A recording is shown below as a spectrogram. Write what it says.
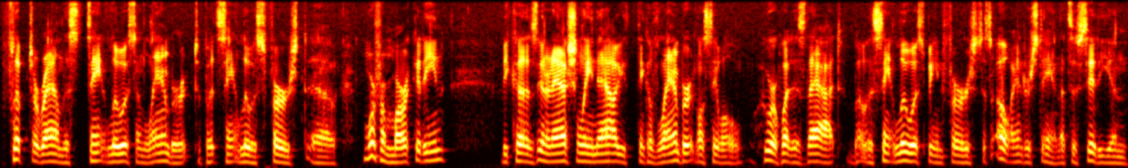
flipped around the St. Louis and Lambert to put St. Louis first, uh, more for marketing because internationally now you think of Lambert and they'll say, well, who or what is that? But with St. Louis being first, it's, oh, I understand. That's a city in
